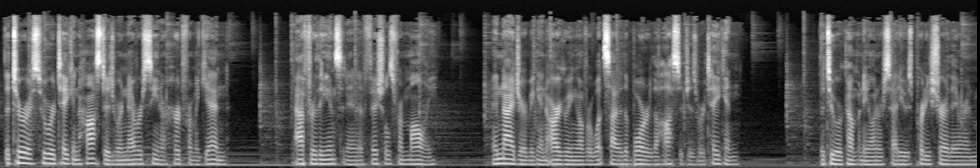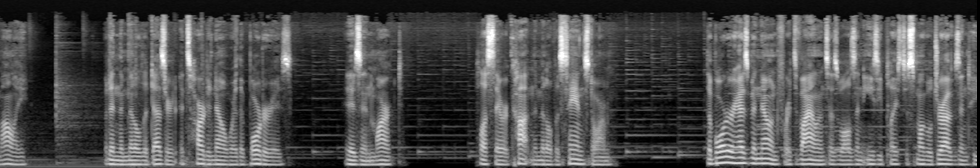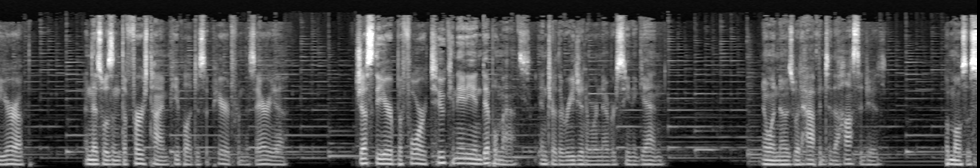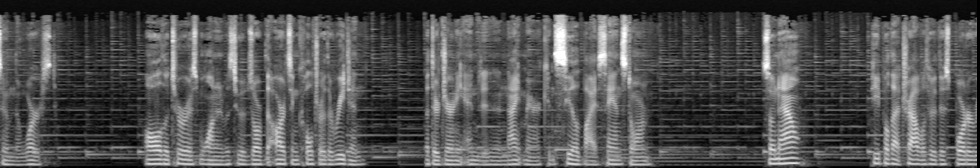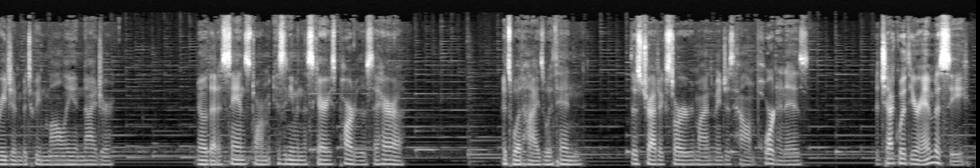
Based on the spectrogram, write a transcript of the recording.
The tourists who were taken hostage were never seen or heard from again. After the incident, officials from Mali and Niger began arguing over what side of the border the hostages were taken. The tour company owner said he was pretty sure they were in Mali, but in the middle of the desert, it's hard to know where the border is. It isn't marked. Plus, they were caught in the middle of a sandstorm. The border has been known for its violence as well as an easy place to smuggle drugs into Europe, and this wasn't the first time people had disappeared from this area. Just the year before, two Canadian diplomats entered the region and were never seen again. No one knows what happened to the hostages, but most assume the worst. All the tourists wanted was to absorb the arts and culture of the region, but their journey ended in a nightmare concealed by a sandstorm. So now, people that travel through this border region between Mali and Niger know that a sandstorm isn't even the scariest part of the Sahara. It's what hides within. This tragic story reminds me just how important it is to check with your embassy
